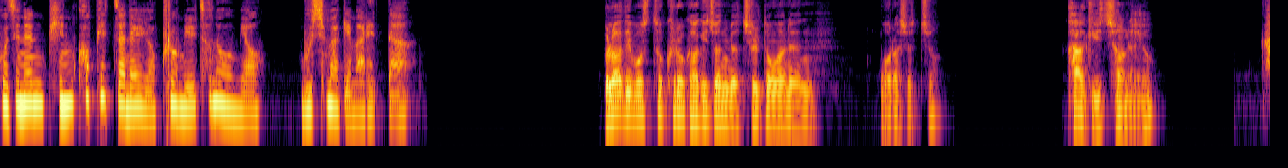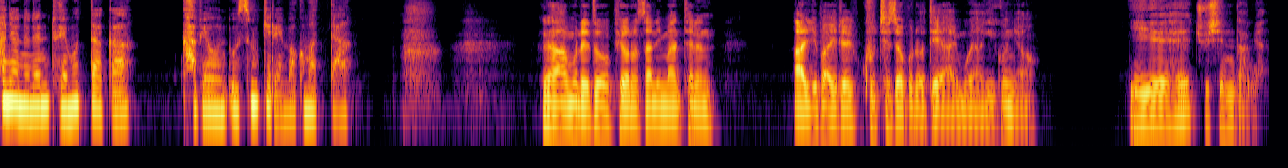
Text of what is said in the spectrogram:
고진은 빈 커피잔을 옆으로 밀쳐놓으며 무심하게 말했다. 블라디보스토크로 가기 전 며칠 동안은 뭘 하셨죠? 가기 전에요? 한현우는 되묻다가 가벼운 웃음기를 머금었다. 아무래도 변호사님한테는 알리바이를 구체적으로 대할 모양이군요. 이해해 주신다면.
